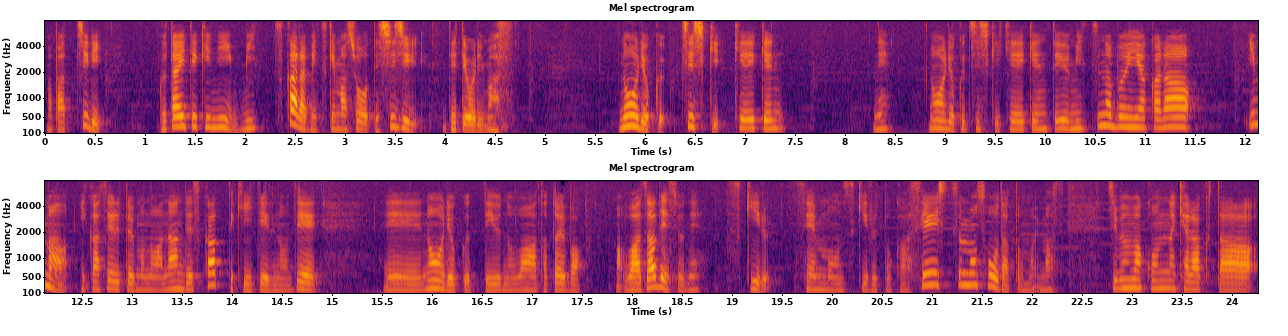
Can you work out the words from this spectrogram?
まあ、バッチリ具体的に3つから見つけましょうって指示出ております。能力知識経験ね能力知識経験という3つの分野から今活かせるというものは何ですかって聞いているので、えー、能力っていうのは例えば、まあ、技ですよね。スキル。専門スキルとか性質もそうだと思います。自分はこんなキャラクタ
